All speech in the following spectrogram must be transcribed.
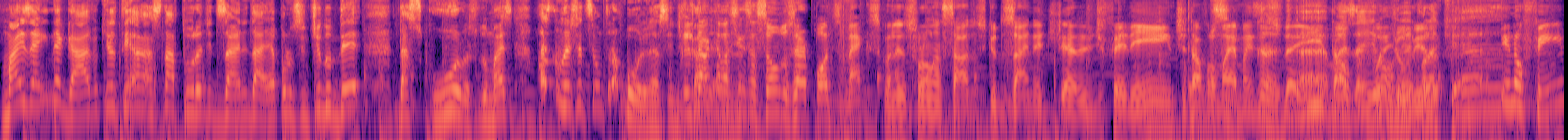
Mas é inegável que ele tem a assinatura de design da Apple no sentido de das curvas e tudo mais, mas não deixa de ser um trambolho, né? Assim, Ele dá aquela né? sensação dos AirPods Max quando eles foram lançados, que o design é era diferente e tal. Falou, mas, mas isso daí É, e tal, mas aí vamos ver qual é que é. E no fim,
